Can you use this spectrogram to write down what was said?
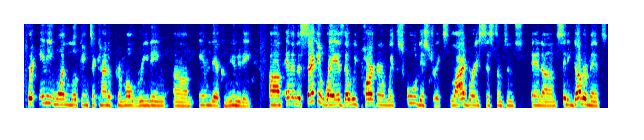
for anyone looking to kind of promote reading um, in their community. Um, and then the second way is that we partner with school districts, library systems, and, and um, city governments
